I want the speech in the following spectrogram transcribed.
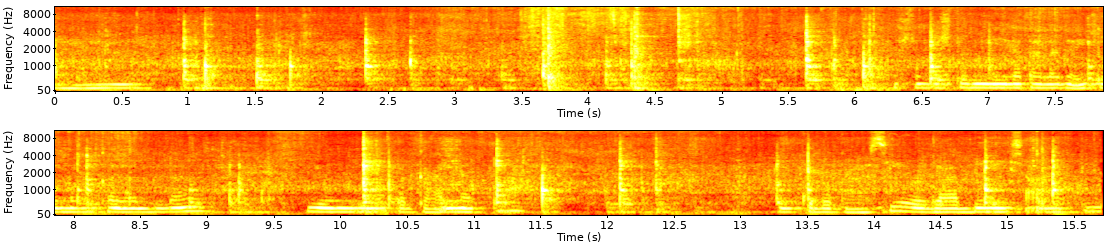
Mm. Gusto gusto nila talaga ito mga kalablang. Yung pagkain na to. Yung kulokasi or gabi sa atin.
